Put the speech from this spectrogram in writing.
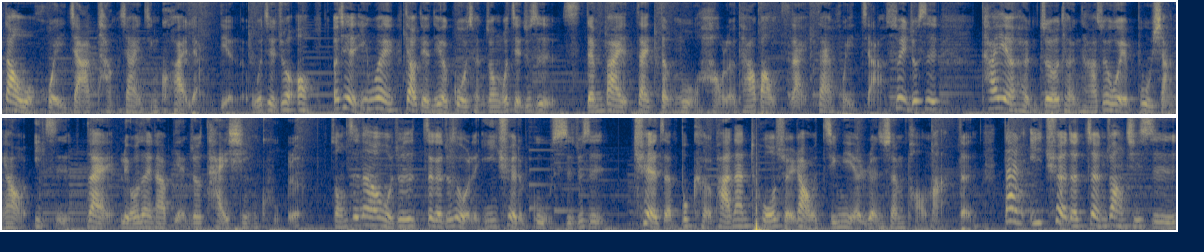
到我回家躺下已经快两点了，我姐就哦，而且因为吊点滴的过程中，我姐就是 stand by 在等我好了，她要把我载载回家，所以就是她也很折腾她，所以我也不想要一直在留在那边，就太辛苦了。总之呢，我就是这个就是我的一确的故事，就是确诊不可怕，但脱水让我经历了人生跑马灯。但一确的症状其实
